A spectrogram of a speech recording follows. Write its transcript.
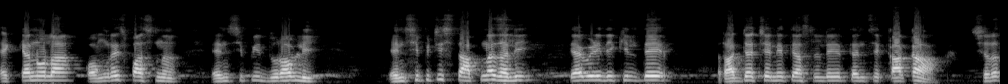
एक्क्याण्णवला काँग्रेसपासनं एन सी पी दुरावली एन सी पीची स्थापना झाली. त्यावेळी देखील ते राज्याचे नेते असलेले त्यांचे काका शरद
